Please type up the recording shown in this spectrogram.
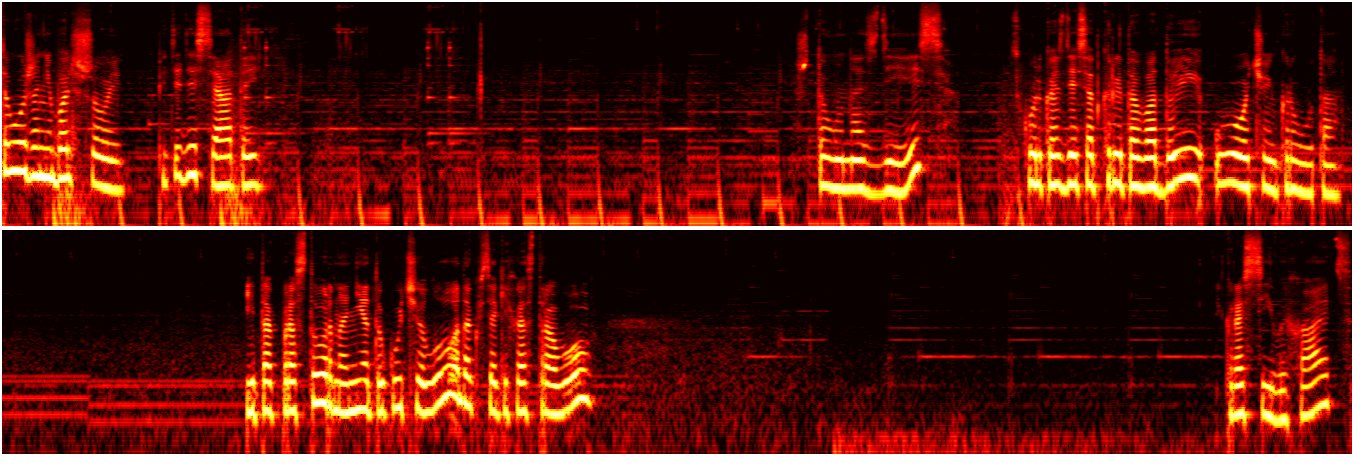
Тоже небольшой, 50-й. Что у нас здесь? Сколько здесь открыто воды. Очень круто. И так просторно, нету кучи лодок, всяких островов. Красивый хайтс.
